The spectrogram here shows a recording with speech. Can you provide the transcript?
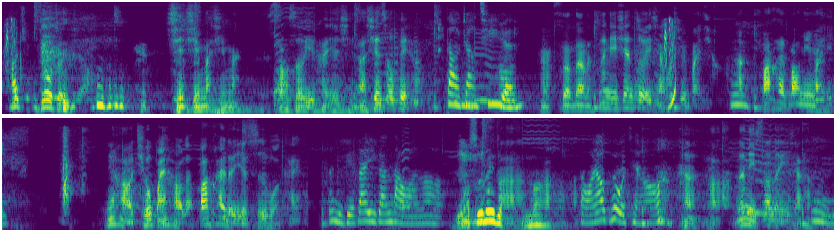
还挺较真的呀。行行吧行吧，少收一块也行啊，先收费哈。到账七元。啊，收到了，那您先坐一下，我去摆球。啊，八块包你满意。你好，球摆好了，八块的也是我开。那你别在一杆打完了，我是那种啊，好，打完要退我钱哦。哈好，那你稍等一下哈。嗯，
